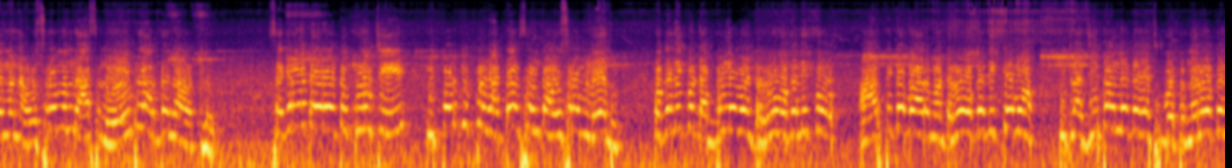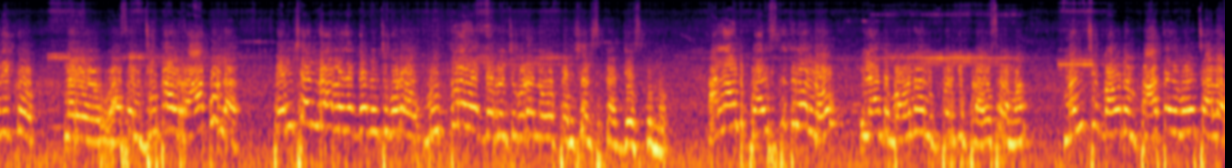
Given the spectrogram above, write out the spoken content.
ఏమన్నా అవసరం ఉందా? అసలు ఏంటో అర్థం కావట్లేదు. సెక్రటేరియట్ కూల్చి ఇప్పటికిప్పుడు కట్టాల్సినంత అవసరం లేదు. ఒక దిక్కు డబ్బులు లేవంటారు ఒక దిక్కు ఆర్థిక భారం అంటారు ఒక దిక్కేమో ఇట్లా జీతాలు లేక చచ్చిపోతున్నారు ఒక దిక్కు మరి అసలు జీతాలు రాకుండా పెన్షన్దారుల దగ్గర నుంచి కూడా వృద్ధుల దగ్గర నుంచి కూడా నువ్వు పెన్షన్స్ కట్ చేసుకున్నావు. అలాంటి పరిస్థితులలో ఇలాంటి భవనాలు ఇప్పటికిప్పుడు అవసరమా? మంచి భవనం పాతది కూడా చాలా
